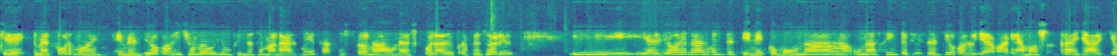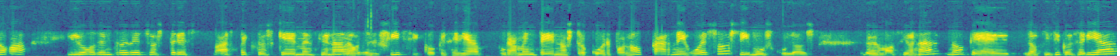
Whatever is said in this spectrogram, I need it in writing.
que me formo en, en el yoga. Yo me voy un fin de semana al mes a Cestona, a una escuela de profesores, y, y, el yoga realmente tiene como una, una síntesis del yoga, lo llamaríamos Raya Yoga, y luego dentro de esos tres aspectos que he mencionado, el físico, que sería puramente nuestro cuerpo, ¿no? Carne, huesos y músculos. Lo emocional, ¿no? Que lo físico sería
